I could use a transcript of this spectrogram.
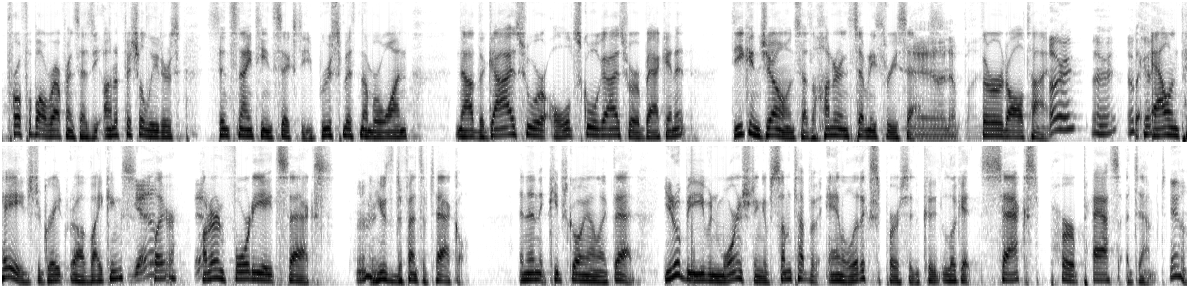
Pro Football Reference has the unofficial leaders since 1960. Bruce Smith, number one. Now the guys who are old school guys who are back in it. Deacon Jones has 173 sacks, Yeah, third all time. All right, all right, But okay. Alan Page, the great uh, Vikings Yeah, player, yeah. 148 sacks, and he was a defensive tackle. And then it keeps going on like that. You know, it'd be even more interesting if some type of analytics person could look at sacks per pass attempt. Yeah,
